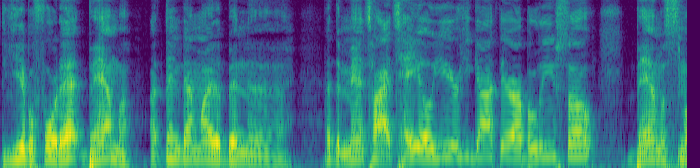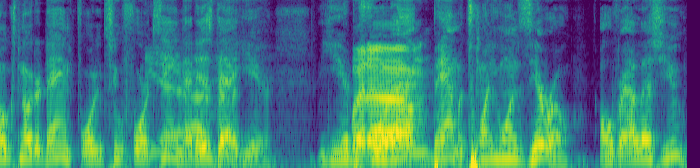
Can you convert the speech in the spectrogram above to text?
The year before that, Bama, I think that might have been the at the Manti Te'o year he got there, I believe so. Bama smokes Notre Dame 42-14. Yeah, that that year. The year But, before um, that, Bama 21-0 over LSU.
